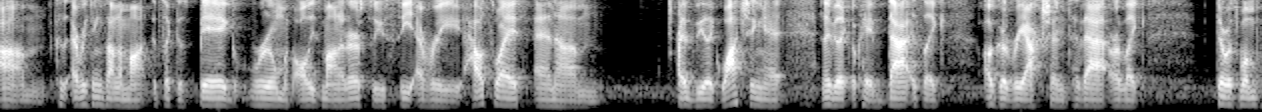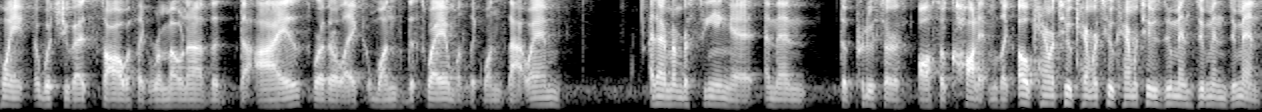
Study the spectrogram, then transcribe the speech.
um because everything's on a mon it's like this big room with all these monitors so you see every housewife and um I'd be like watching it and I'd be like okay that is like a good reaction to that or like there was one point which you guys saw with like Ramona, the the eyes where they're like one's this way and like one's that way. And I remember seeing it, and then the producer also caught it and was like, "Oh, camera two, camera two, camera two, zoom in, zoom in, zoom in."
